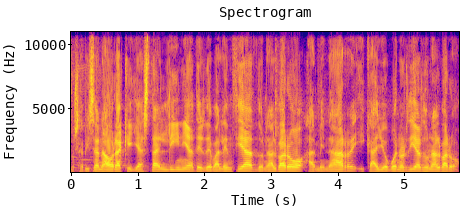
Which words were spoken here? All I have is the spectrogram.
Nos avisan ahora que ya está en línea desde Valencia don Álvaro Almenar y Cayo. Buenos días, don Álvaro.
